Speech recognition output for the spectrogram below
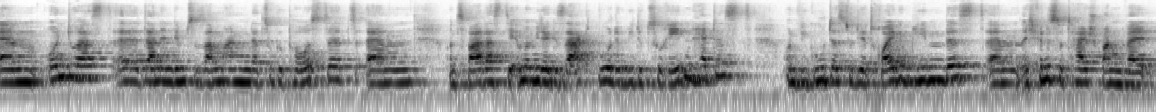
ähm, und du hast äh, dann in dem Zusammenhang dazu gepostet, ähm, und zwar, dass dir immer wieder gesagt wurde, wie du zu reden hättest und wie gut, dass du dir treu geblieben bist. Ähm, ich finde es total spannend, weil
